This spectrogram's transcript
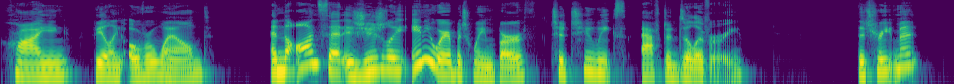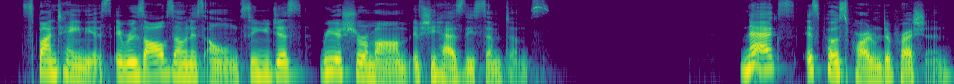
crying, feeling overwhelmed, and the onset is usually anywhere between birth to two weeks after delivery. The treatment, spontaneous, it resolves on its own, so you just reassure mom if she has these symptoms. Next is postpartum depression.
